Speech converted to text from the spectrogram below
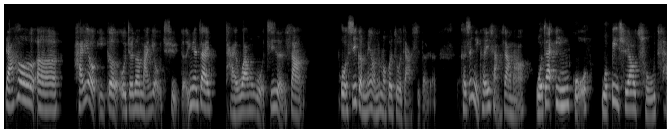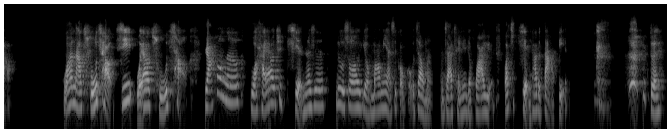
然后呃，还有一个我觉得蛮有趣的，因为在台湾我基本上。我是一个没有那么会做家事的人，可是你可以想象吗？我在英国，我必须要除草，我要拿除草机，我要除草，然后呢，我还要去捡那些，例如说有猫咪还是狗狗在我们家前面的花园，我要去捡它的大便。对，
